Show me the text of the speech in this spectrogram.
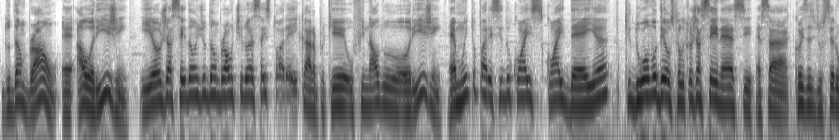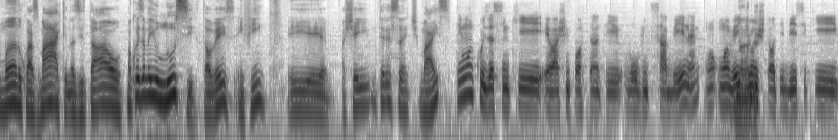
do Dan Brown, é, A Origem, e eu já sei de onde o Dan Brown tirou essa história aí, cara, porque o final do Origem é muito parecido com a, com a ideia que do Homo Deus, pelo que eu já sei, né? Esse, essa coisa do ser humano com as máquinas e tal. Uma coisa meio Lucy, talvez, enfim. E achei interessante, mas... Tem uma coisa, assim, que eu acho importante o ouvinte saber, né? Uma, uma vez John Stott disse que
